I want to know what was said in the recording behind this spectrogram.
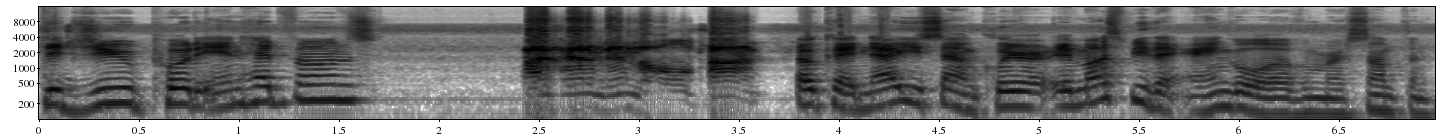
Did you put in headphones? I've had them in the whole time. Okay, now you sound clear. It must be the angle of them or something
